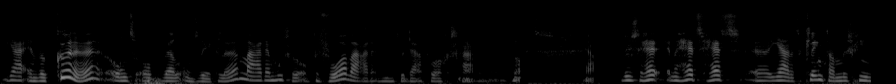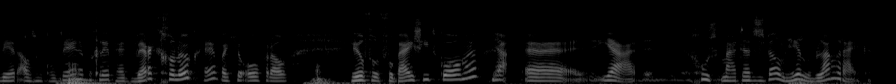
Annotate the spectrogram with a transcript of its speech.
ja, en we kunnen ons ook wel ontwikkelen, maar dan moeten we ook de voorwaarden moeten daarvoor geschapen worden. Klopt. Dus het, het, het eh, ja, dat klinkt dan misschien weer als een containerbegrip. Het werkgeluk, hè, wat je overal heel veel voorbij ziet komen. Ja. Eh, ja, goed, maar dat is wel een hele belangrijke.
